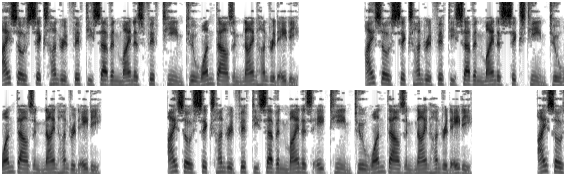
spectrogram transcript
ISO 657-15 to 1980 ISO 657-16 to 1980 ISO 657-18 to 1980 ISO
